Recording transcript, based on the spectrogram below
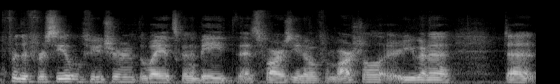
for the foreseeable future the way it's going to be as far as you know from Marshall? Are you going to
